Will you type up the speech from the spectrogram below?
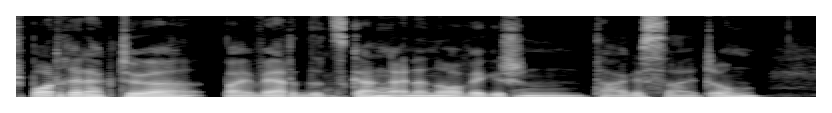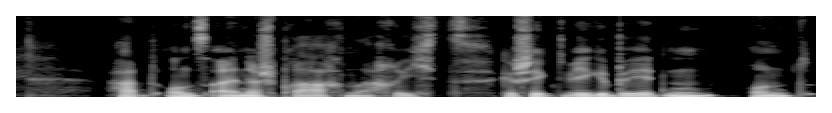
Sportredakteur bei Verdens Gang, einer norwegischen Tageszeitung, hat uns eine Sprachnachricht geschickt, wie gebeten, und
